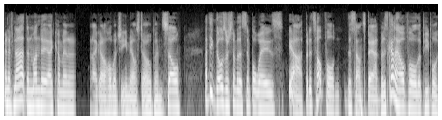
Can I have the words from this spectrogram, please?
And if not, then Monday I come in and I got a whole bunch of emails to open. So I think those are some of the simple ways. Yeah, but it's helpful. This sounds bad, but it's kind of helpful that people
